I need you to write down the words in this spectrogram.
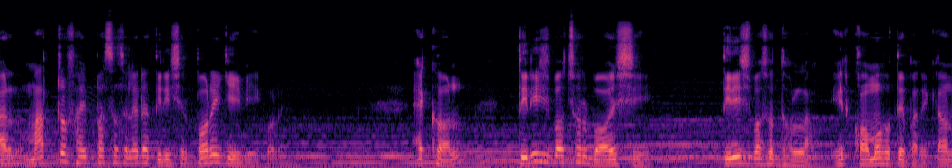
আর মাত্র ফাইভ পার্সেন্ট ছেলেরা তিরিশের পরে গিয়ে বিয়ে করে। এখন তিরিশ বছর বয়সী তিরিশ বছর ধরলাম, এর কমও হতে পারে। কারণ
